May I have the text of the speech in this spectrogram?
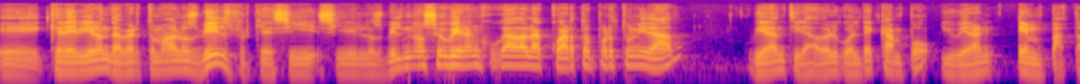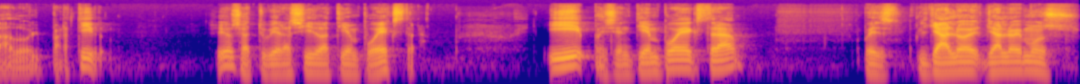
eh, que debieron de haber tomado los Bills, porque si, si los Bills no se hubieran jugado a la cuarta oportunidad, hubieran tirado el gol de campo y hubieran empatado el partido. O sea, te hubiera sido a tiempo extra. Y pues en tiempo extra, pues ya lo, ya lo, hemos,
